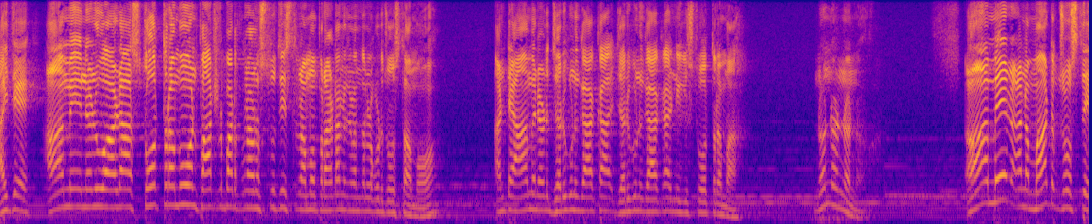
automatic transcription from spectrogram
అయితే ఆమె నడువాడ స్తోత్రము అని పాటలు పాడుతున్నాను స్థుతిస్తున్నాము ప్రకటన గ్రంథంలో కూడా చూస్తాము. అంటే ఆమె నడు జరుగును గాక జరుగును గాక నీకు స్తోత్రమా? No no no no. ఆమె అన్న మాట చూస్తే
